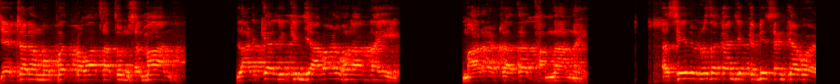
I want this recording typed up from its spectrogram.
ज्येष्ठांना मोफत प्रवासातून सन्मान. लाडक्या लेकींची आवाळ होणार नाही. महाराष्ट्र आता थांबणार नाही. असेल विरोधकांची कमी संख्याबळ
